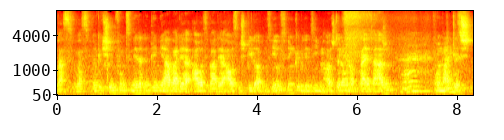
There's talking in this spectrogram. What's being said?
was, was wirklich schön funktioniert hat in dem Jahr, war der, Aus, war der Außenspielort Museumswinkel mit den sieben Ausstellungen auf drei Etagen. Ah, und das,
